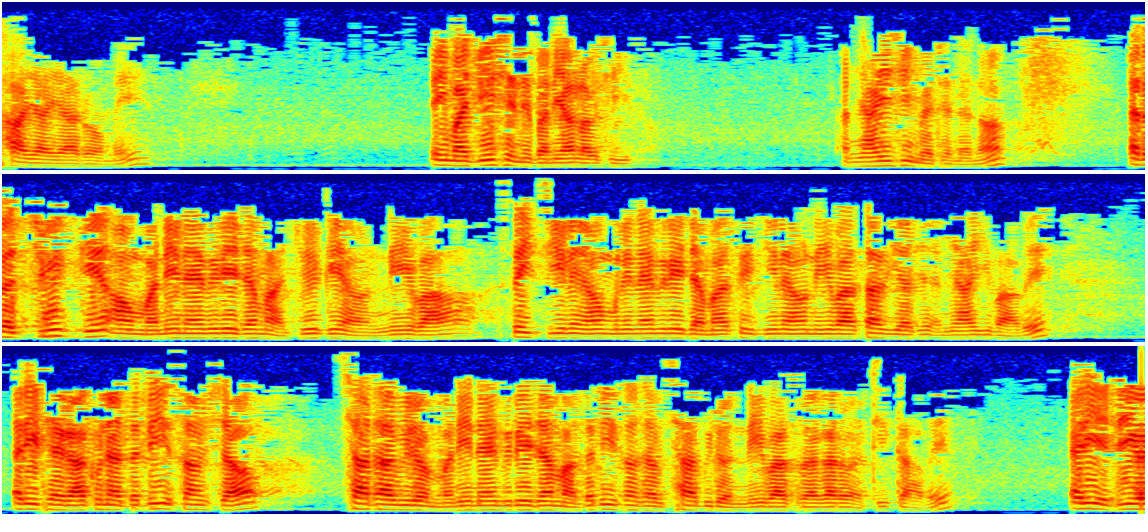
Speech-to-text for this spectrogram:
ခါရရတော့မယ်အိမ်မှာကြွေးရှင်နေဘယ်နှယောက်လောက်ရှိအများကြီးရှိမယ်ထင်တယ်နော်အဲ့တော့ကြွေးကင်းအောင်မနေနိုင်သေးတဲ့ကျမှကြွေးကင်းအောင်နေပါစိတ်ကြည်လင်အောင်မနေနိုင်သေးတဲ့ကျမှစိတ်ကြည်လင်အောင်နေပါစသည်အဖြစ်အများကြီးပါပဲ အဲ့ဒီထက်ကခုနတတိအဆောင်လျှောက်ချထားပြီးတော့မနေနိုင်သေးတဲ့ကျမှတတိဆောင်လျှောက်ချပြီးတော့နေပါဆိုတာကတော့အဓိကပဲအဲ့ဒီအဓိက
